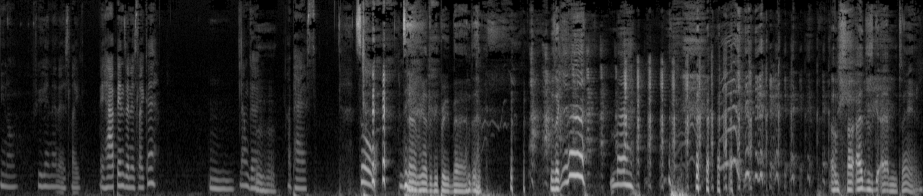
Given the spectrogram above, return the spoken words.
you know few here and there that's like it happens and it's like eh Mm. I'm good hmm I pass. So Damn, he had to be pretty bad. He's like, eh, meh. I'm sorry. I just, I'm saying.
